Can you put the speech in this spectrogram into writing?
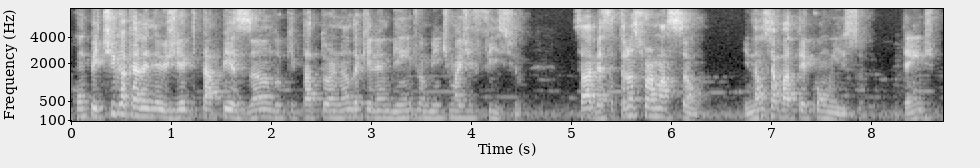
competir com aquela energia que está pesando, que está tornando aquele ambiente um ambiente mais difícil, sabe? Essa transformação e não se abater com isso, entende?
